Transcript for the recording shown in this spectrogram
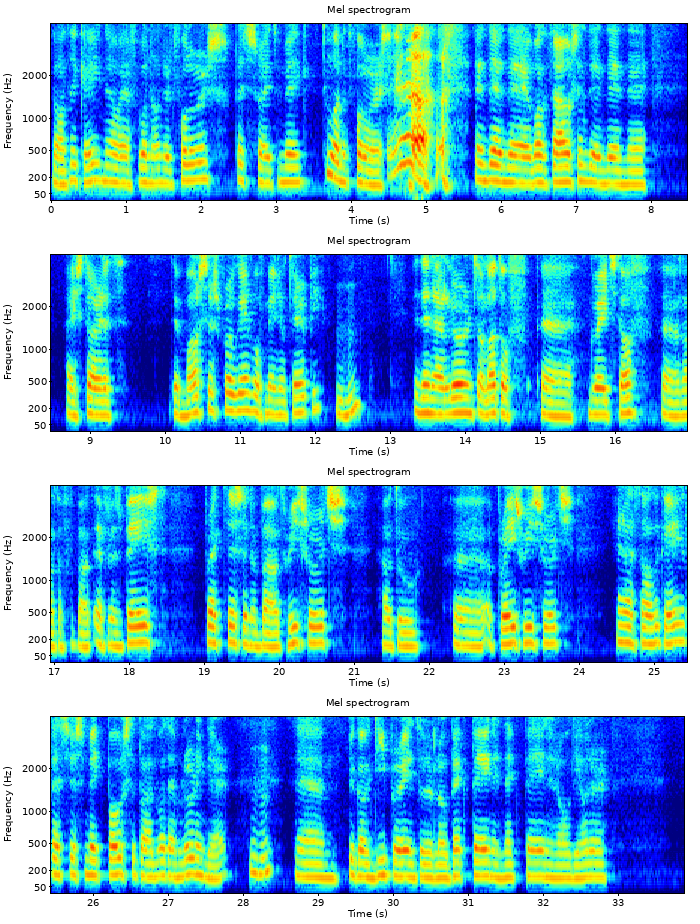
thought, okay, now I have 100 followers. Let's try to make 200 followers, Yeah. and then uh, 1,000, and then uh, I started the master's program of manual therapy. mm-hmm. And then I learned a lot of uh, great stuff, uh, a lot of about evidence-based practice and about research, how to uh, appraise research. And I thought, okay, let's just make posts about what I'm learning there. Mm-hmm. Um, we're going deeper into the low back pain and neck pain and all the other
